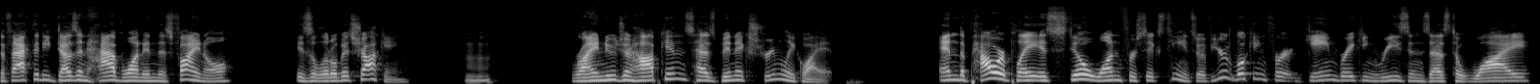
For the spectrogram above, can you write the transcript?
The fact that he doesn't have one in this final is a little bit shocking. Mm-hmm. Ryan Nugent Hopkins has been extremely quiet. And the power play is still one for 16. So if you're looking for game breaking reasons as to why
